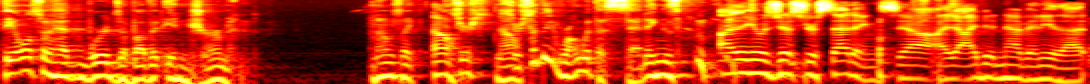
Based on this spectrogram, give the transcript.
they also had words above it in German. And I was like, oh, is, there, no. is there something wrong with the settings? I think it was just your settings. Yeah, I, I didn't have any of that.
